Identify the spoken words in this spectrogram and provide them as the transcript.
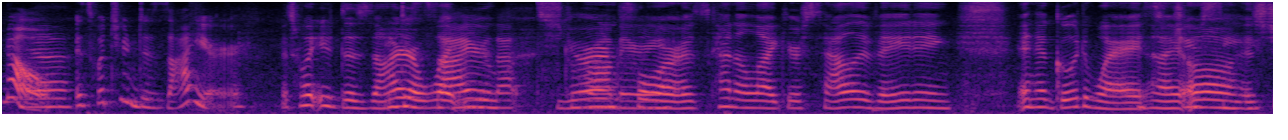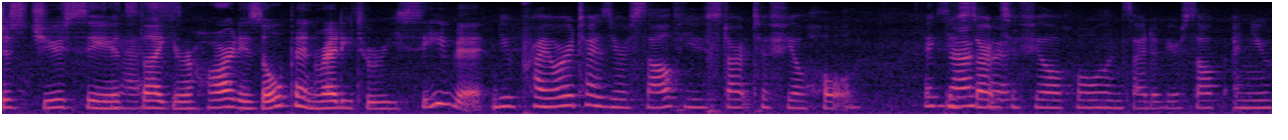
no Yeah. it's what you desire It's what you desire, what desire you that yearn for. It's kind of like you're salivating in a good way. It's like, oh, it's just juicy. It's like your heart is open, ready to receive it. you prioritize yourself you start to feel whole Exactly. you start to feel whole inside of yourself and you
